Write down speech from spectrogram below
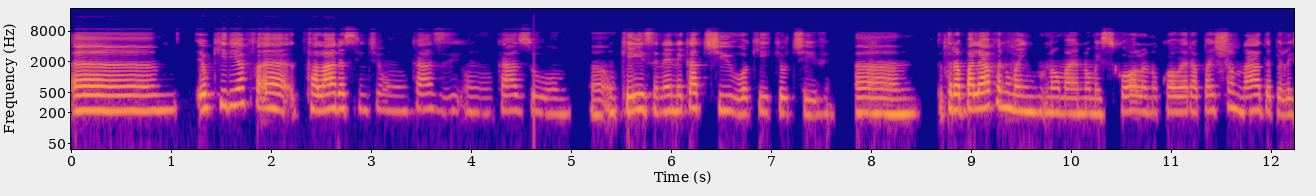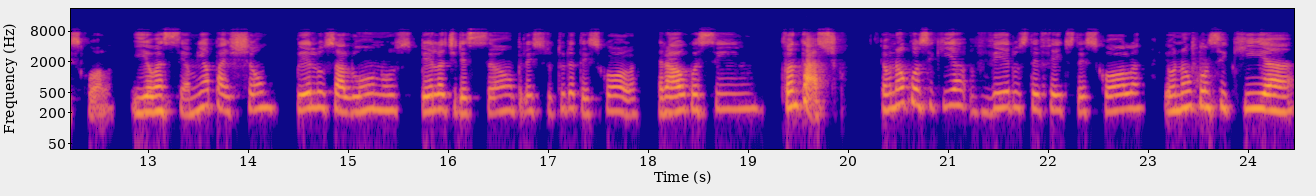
Uh, eu queria fa falar assim de um caso, um caso, um case, né, negativo aqui que eu tive. Uh, eu trabalhava numa, numa, numa escola no qual era apaixonada pela escola. E eu, assim, a minha paixão pelos alunos, pela direção, pela estrutura da escola, era algo assim fantástico. Eu não conseguia ver os defeitos da escola, eu não conseguia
